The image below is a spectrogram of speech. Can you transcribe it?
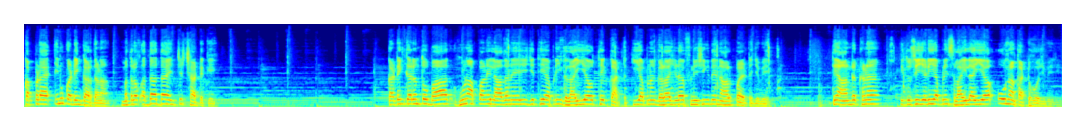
ਕੱਪੜਾ ਇਹਨੂੰ ਕਟਿੰਗ ਕਰ ਦੇਣਾ। ਮਤਲਬ ਅੱਧਾ ਅੱਧਾ ਇੰਚ ਛੱਡ ਕੇ। ਕਟਿੰਗ ਕਰਨ ਤੋਂ ਬਾਅਦ ਹੁਣ ਆਪਾਂ ਨੇ ਲਾ ਦੇਣੇ ਜੀ ਜਿੱਥੇ ਆਪਣੀ ਗਲਾਈ ਆ ਉੱਥੇ ਕੱਟ ਕੀ ਆਪਣਾ ਗਲਾ ਜਿਹੜਾ ਫਿਨਿਸ਼ਿੰਗ ਦੇ ਨਾਲ ਪਲਟ ਜਾਵੇ। ਧਿਆਨ ਰੱਖਣਾ ਕਿ ਤੁਸੀਂ ਜਿਹੜੀ ਆਪਣੀ ਸਲਾਈ ਲਾਈ ਆ ਉਹ ਨਾ ਕੱਟ ਹੋ ਜਾਵੇ ਜੀ।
